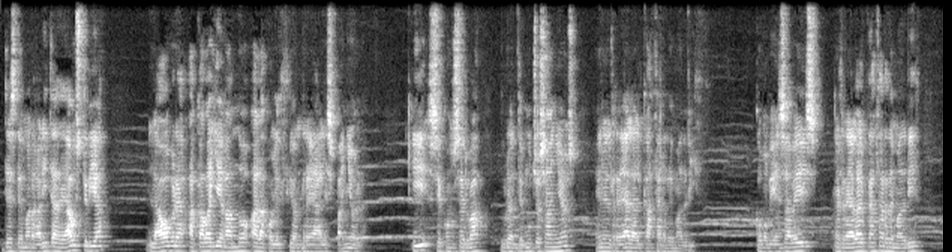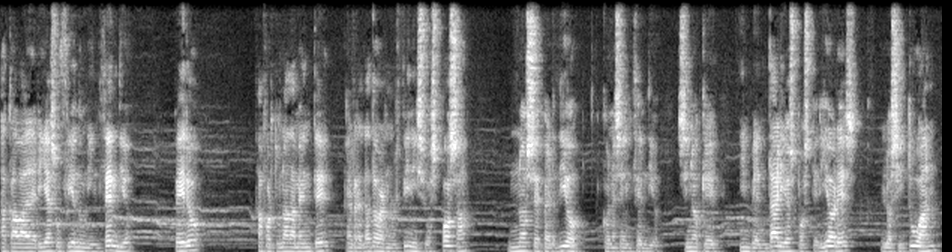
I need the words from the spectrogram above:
Desde Margarita de Austria, la obra acaba llegando a la colección real española y se conserva durante muchos años en el Real Alcázar de Madrid. Como bien sabéis, el Real Alcázar de Madrid acabaría sufriendo un incendio, pero afortunadamente el retrato de Arnolfini y su esposa no se perdió con ese incendio, sino que inventarios posteriores lo sitúan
